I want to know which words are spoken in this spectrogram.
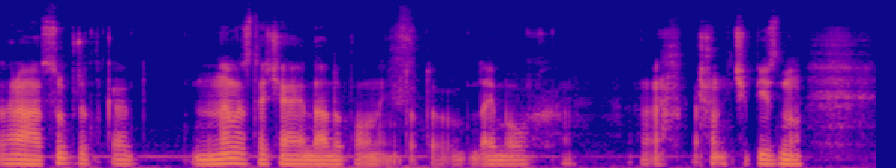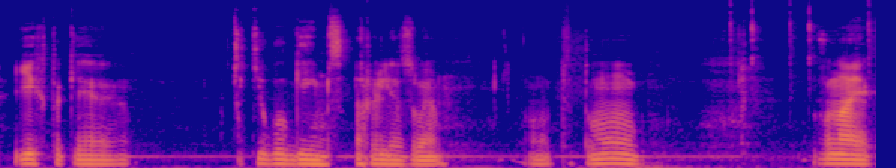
гра супер така, не вистачає да, доповнень. Тобто, дай Бог, рано чи пізно їх таки Kilo Games реалізує. От, тому вона як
